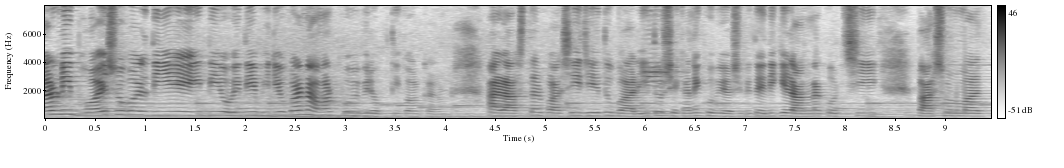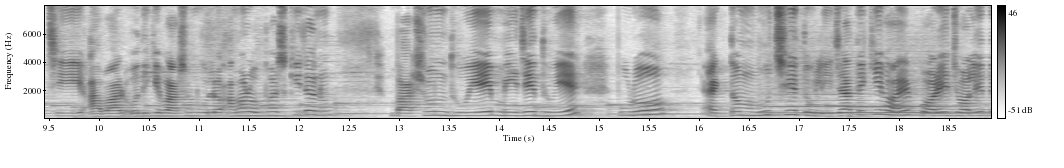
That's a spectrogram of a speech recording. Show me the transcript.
কারণ এই ভয়েস ওভার দিয়ে, এই দিয়ে, ওই দিয়ে ভিডিও করা না আমার খুবই বিরক্তিকর কারণ। আর রাস্তার পাশেই যেহেতু বাড়ি, তো সেখানে খুবই অসুবিধা। এদিকে রান্না করছি, বাসন মাজছি, আবার ওদিকে বাসনগুলো, আমার অভ্যাস কি জানো? বাসন ধুয়ে, মেজে ধুয়ে পুরো একদম মুছে তুলি, যাতে কি হয় পরে জলের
